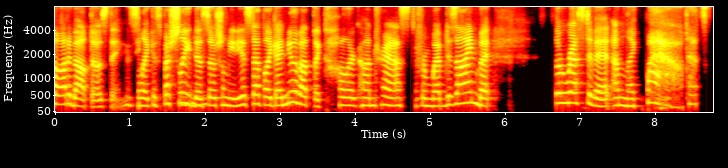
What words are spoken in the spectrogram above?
thought about those things. Like, especially mm-hmm. the social media stuff. Like, I knew about the color contrast from web design, but the rest of it, I'm like, wow, that's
